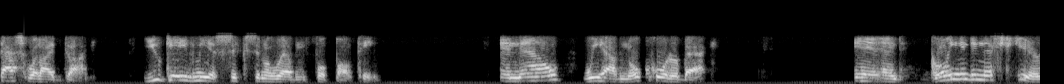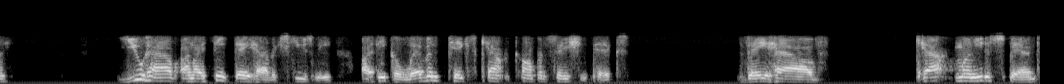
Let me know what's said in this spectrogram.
That's what I've got. You gave me a 6 and 11 football team. And now we have no quarterback. And going into next year, you have, and I think they have, excuse me, I think 11 picks, count compensation picks. They have cap money to spend.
